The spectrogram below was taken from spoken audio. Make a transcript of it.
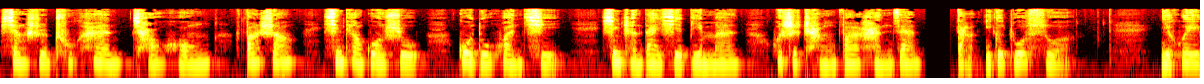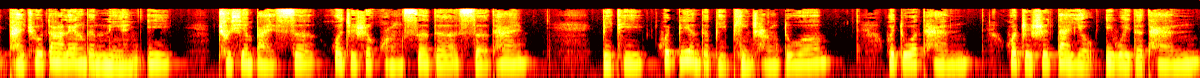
像是出汗、潮红、发烧、心跳过速、过度换气。新陈代谢变慢，或是常发寒战、打一个哆嗦，也会排出大量的黏液，出现白色或者是黄色的舌苔，鼻涕会变得比平常多，会多痰，或者是带有异味的痰，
